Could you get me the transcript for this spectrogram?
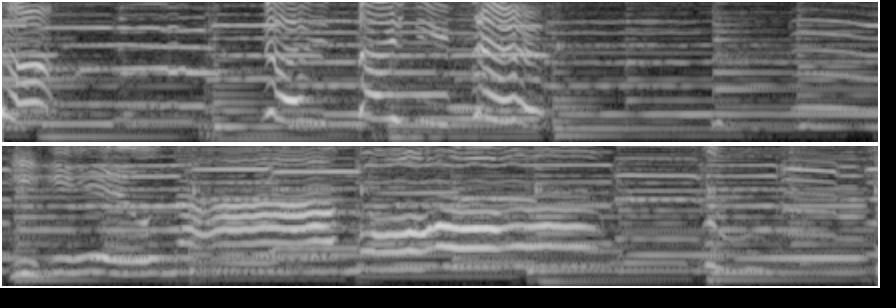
呀，爱带你走。有那么不自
